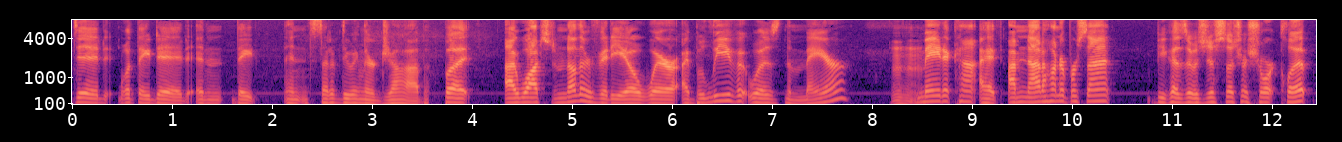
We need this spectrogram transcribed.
did what they did and they instead of doing their job but i watched another video where i believe it was the mayor made a con- I, i'm not 100% because it was just such a short clip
